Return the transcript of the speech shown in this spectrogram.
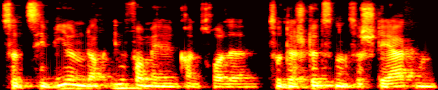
zur zivilen und auch informellen Kontrolle zu unterstützen und zu stärken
